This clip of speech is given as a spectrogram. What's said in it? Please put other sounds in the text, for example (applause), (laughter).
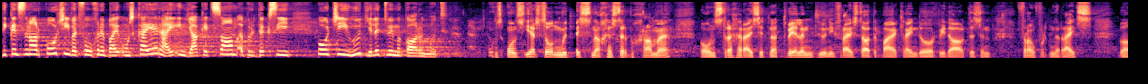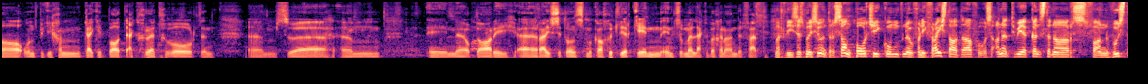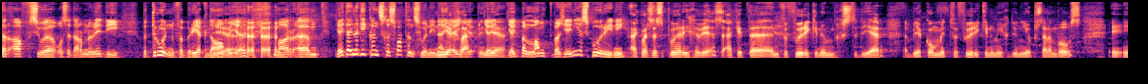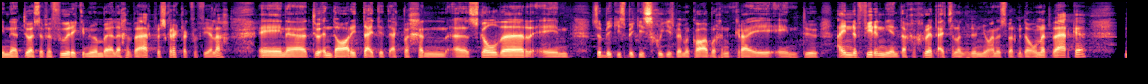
die kunstenaar Potchie wat volgende by ons kuier. Hy en Jak het saam 'n produksie Potchie, hoe het julle twee mekaar ontmoet? Ons ons eerste ontmoet is na gisterprogramme waar ons teruggereis het na Tweeling toe in die Vrystaat, 'n baie klein dorpie daar tussen Frankfurt en Reits waar ons bietjie gaan kyk het waar ek groot geword en ehm um, so ehm um, en uh, op daardie uh, reis het ons mekaar goed leer ken en sommer lekker begin hande vat. Maar dis is my so interessant. Potchie kom nou van die Vrystaat af, ons ander twee kunstenaars van Woester af. So ons het daarom nou net die patroon verbreek daarmee. Nee. Maar ehm um, jy het eintlik die kuns geswat en so nie, né? Nee, jy nie, jy, jy, nee. jy het beland, was jy nie 'n sporie nie? Ek was 'n sporie gewees. Ek het uh, in vervoerekonomie gestudeer, 'n BCom met vervoerekonomie gedoen hier op Stellenbosch en uh, toe as 'n vervoerekonoom by hulle gewerk, verskriklik vervelig. En uh, toe in daardie tyd het ek begin uh, skilder en so bietjies bietjies goedjies bymekaar begin kry en toe einde 94 'n groot uitstalling gedoen in Johannesburg met 100 werke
